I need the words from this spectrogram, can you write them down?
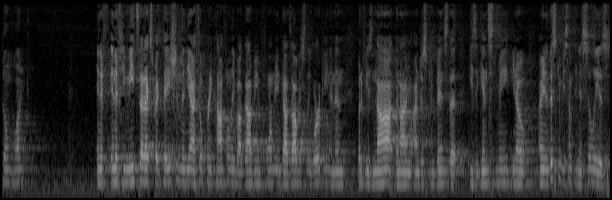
fill in the blank. And if, and if he meets that expectation, then yeah, I feel pretty confidently about God being for me and God's obviously working. And then, but if he's not, then I'm, I'm just convinced that he's against me. You know, I mean, this can be something as silly as,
